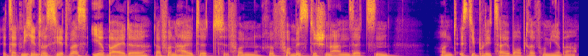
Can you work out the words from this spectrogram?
Jetzt hat mich interessiert, was ihr beide davon haltet, von reformistischen Ansätzen. Und ist die Polizei überhaupt reformierbar?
